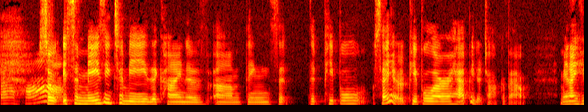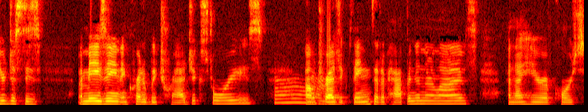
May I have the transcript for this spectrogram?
Uh-huh. So it's amazing to me the kind of um, things that, that people say or people are happy to talk about. I mean, I hear just these amazing, incredibly tragic stories, um, tragic things that have happened in their lives. And I hear, of course,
